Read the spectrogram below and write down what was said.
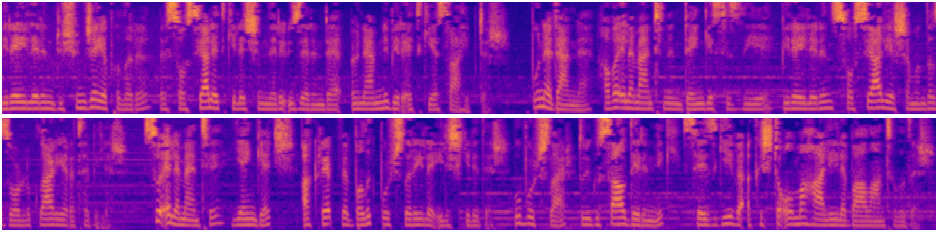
bireylerin düşünce yapıları ve sosyal etkileşimleri üzerinde önemli bir etkiye sahiptir. Bu nedenle hava elementinin dengesizliği bireylerin sosyal yaşamında zorluklar yaratabilir. Su elementi, yengeç, akrep ve balık burçlarıyla ilişkilidir. Bu burçlar duygusal derinlik, sezgi ve akışta olma haliyle bağlantılıdır.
